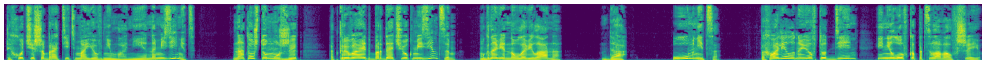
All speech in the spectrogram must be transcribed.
«Ты хочешь обратить мое внимание на мизинец? На то, что мужик открывает бардачок мизинцем?» Мгновенно уловила она. «Да, умница!» Похвалил он ее в тот день и неловко поцеловал в шею.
